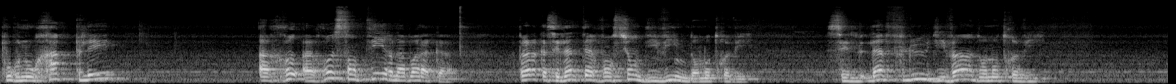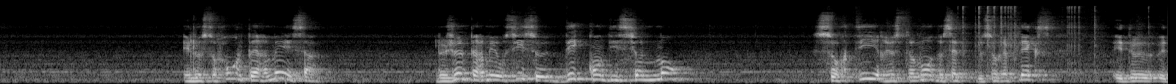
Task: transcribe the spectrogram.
pour nous rappeler à, ressentir la baraka. La baraka, c'est l'intervention divine dans notre vie. C'est l'influx divin dans notre vie. Et le suhour permet ça. Le jeûne permet aussi ce déconditionnement, sortir justement de, cette, de ce réflexe et de,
